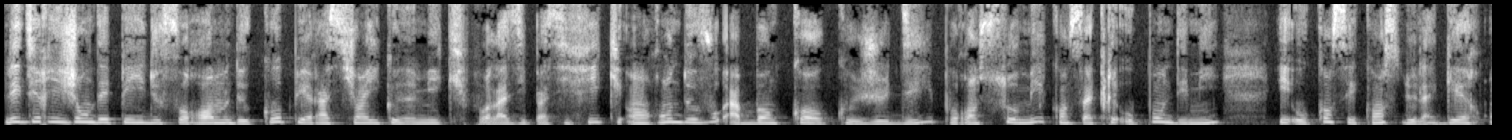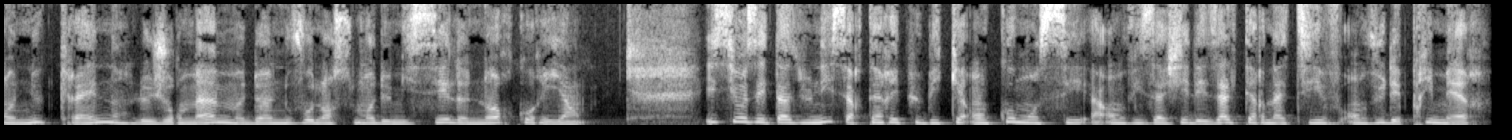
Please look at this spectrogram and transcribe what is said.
Les dirigeants des pays du Forum de coopération économique pour l'Asie-Pacifique ont rendez-vous à Bangkok jeudi pour un sommet consacré aux pandémies et aux conséquences de la guerre en Ukraine, le jour même d'un nouveau lancement de missiles nord-coréens. Ici aux États-Unis, certains républicains ont commencé à envisager des alternatives en vue des primaires,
